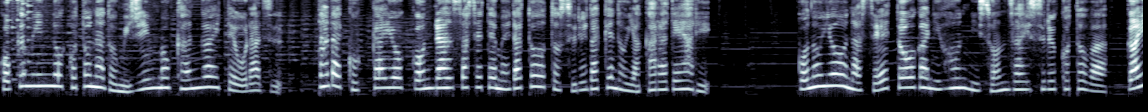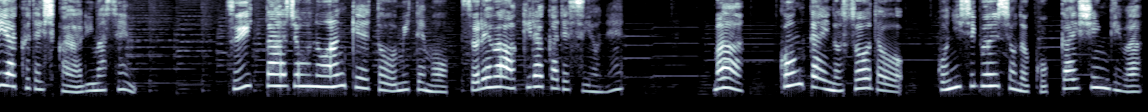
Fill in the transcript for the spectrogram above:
国民のことなど微塵も考えておらず、ただ国会を混乱させて目立とうとするだけの輩であり、このような政党が日本に存在することは害悪でしかありません。ツイッター上のアンケートを見ても、それは明らかですよね。まあ、今回の騒動、小西文書の国会審議は、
